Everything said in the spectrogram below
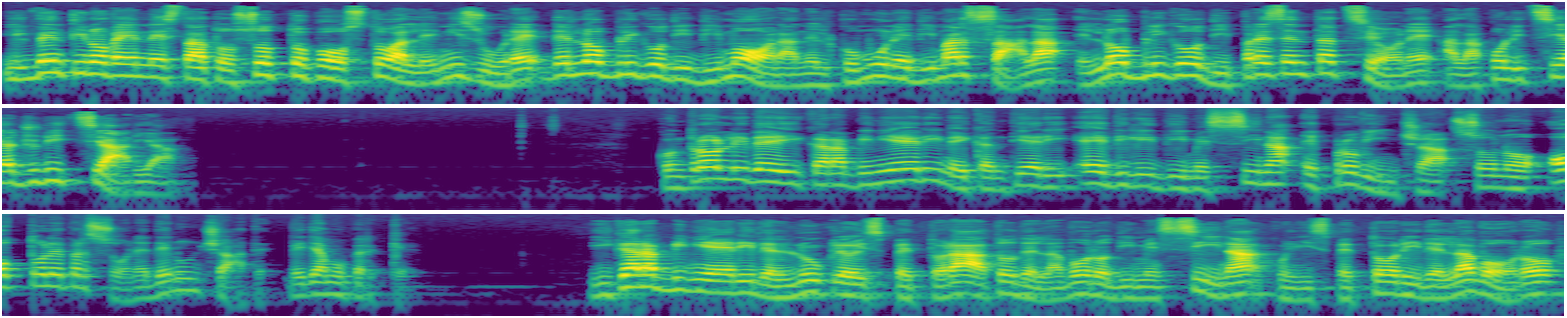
il 29enne è stato sottoposto alle misure dell'obbligo di dimora nel comune di Marsala e l'obbligo di presentazione alla polizia giudiziaria. Controlli dei carabinieri nei cantieri edili di Messina e provincia. Sono otto le persone denunciate. Vediamo perché. I carabinieri del nucleo ispettorato del lavoro di Messina, con gli ispettori del lavoro,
